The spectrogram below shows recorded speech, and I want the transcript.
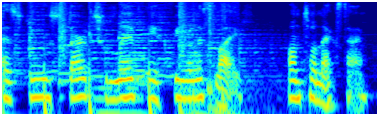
as you start to live a fearless life. Until next time.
